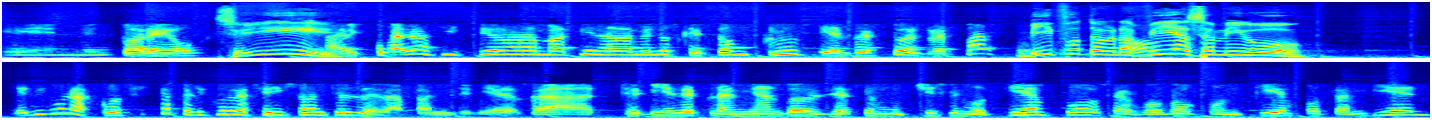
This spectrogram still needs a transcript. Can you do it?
en el toreo, Sí. al cual asistió nada más y nada menos que Tom Cruise y el resto del reparto. Vi fotografías, amigo. Te digo una cosa, esta película se hizo antes de la pandemia, o sea, se viene planeando desde hace muchísimo tiempo, se rodó con tiempo también,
